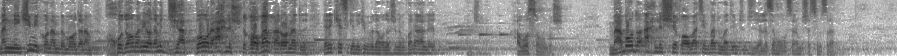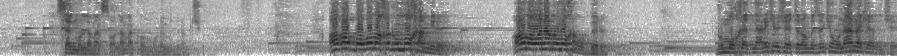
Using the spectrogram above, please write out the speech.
من نیکی می‌کنم به مادرم. خدا من یه آدم جبار اهل شقاوت قرار نداده. یعنی کسی که نیکی به پدر مادرش نمی‌کنه اهل حواسمون باشه. مبادا اهل این بعد اومدیم تو جلسه ما مثلا بشستیم مثلا سلم الله من سالم اکن مونه می‌دونم چی. آقا بابا ما رو مخم میره. آقا مامانم رو مخم. بره. رو مخت نره که بهش احترام بذاری که هنر نکردی که.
